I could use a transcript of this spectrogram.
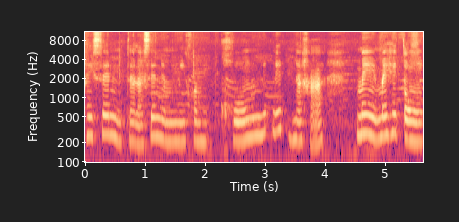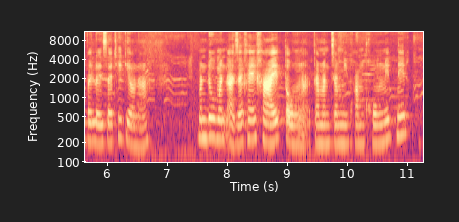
ให้เส้นแต่ละเส้นเนี่ยมันมีความโค้งนิดๆนะคะ ไม่ไม่ให้ตรงไปเลยซะทีเดียวนะ มันดูมันอาจจะคล้ายๆตรงอะแต่มันจะมีความโค้งนิดๆ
